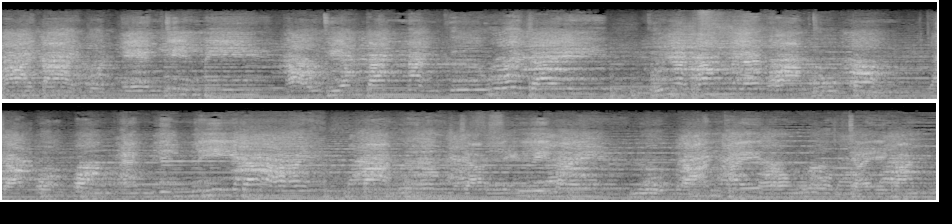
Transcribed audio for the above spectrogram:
ภายใต้กฎเกณฑ์ที่มีเท่าเทียมกันนั่นคือหัวใจ คุณธรรมและความถูกต้อง จะปกป้องแผ่นดินนี้ได้บ้านเมืองจะสิวิไลลูกหลานไทยต้องร่วมใจกัน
